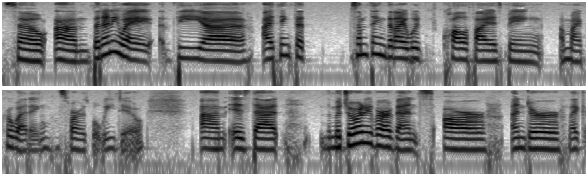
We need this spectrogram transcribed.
So, um, but anyway, the uh, I think that something that I would qualify as being a micro wedding, as far as what we do, um, is that the majority of our events are under like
